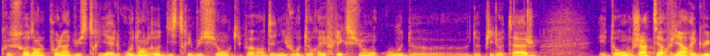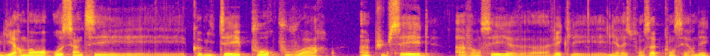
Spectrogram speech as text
que ce soit dans le pôle industriel ou dans le réseau de distribution, qui peuvent avoir des niveaux de réflexion ou de, de pilotage. Et donc, j'interviens régulièrement au sein de ces comités pour pouvoir impulser, avancer euh, avec les, responsables concernés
